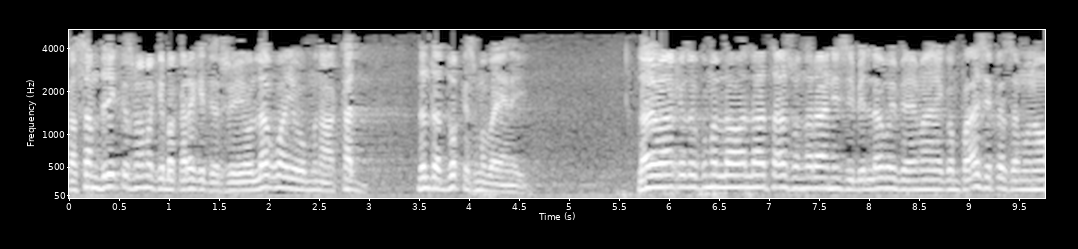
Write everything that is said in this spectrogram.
قسم درې قسمه کې بقره کې تر شوی یو لغو یو منعقد دلته دوه قسمه بیانې لا واخذکم الله ولا تاسو نرانی سی بالله و پیمانکم پاس قسمونو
